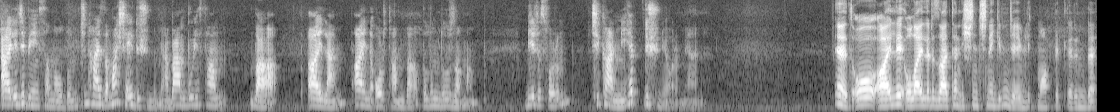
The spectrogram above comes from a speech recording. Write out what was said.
aileci bir insan olduğum için her zaman şey düşündüm ya ben bu insanla ailem aynı ortamda bulunduğu zaman bir sorun çıkarmayı hep düşünüyorum yani. Evet o aile olayları zaten işin içine girince evlilik muhabbetlerinde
